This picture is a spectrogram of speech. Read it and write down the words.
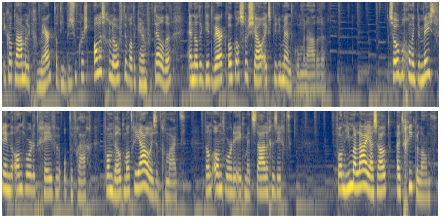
Ik had namelijk gemerkt dat die bezoekers alles geloofden wat ik hen vertelde en dat ik dit werk ook als sociaal experiment kon benaderen. Zo begon ik de meest vreemde antwoorden te geven op de vraag: van welk materiaal is het gemaakt? Dan antwoordde ik met stalen gezicht: van Himalaya-zout uit Griekenland.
